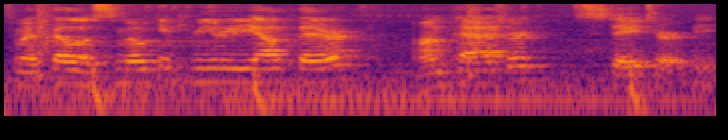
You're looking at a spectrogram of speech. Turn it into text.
To my fellow smoking community out there, I'm Patrick. Stay terpy.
